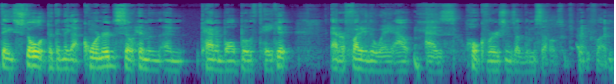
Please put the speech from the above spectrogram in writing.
they stole it, but then they got cornered. So him and, and Cannonball both take it and are fighting their way out as Hulk versions of themselves, which is pretty fun.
